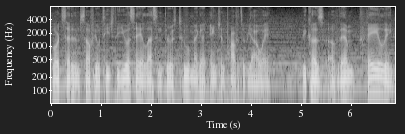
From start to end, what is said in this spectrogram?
The Lord said it himself, He will teach the USA a lesson through His two mega ancient prophets of Yahweh because of them failing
